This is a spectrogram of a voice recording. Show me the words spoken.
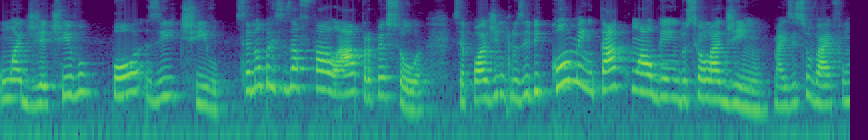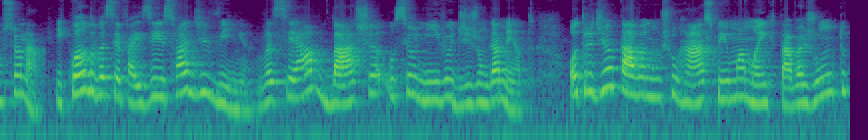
um adjetivo positivo. Você não precisa falar para a pessoa. Você pode inclusive comentar com alguém do seu ladinho, mas isso vai funcionar. E quando você faz isso, adivinha, você abaixa o seu nível de julgamento. Outro dia eu tava num churrasco e uma mãe que tava junto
